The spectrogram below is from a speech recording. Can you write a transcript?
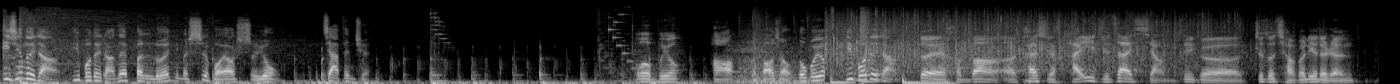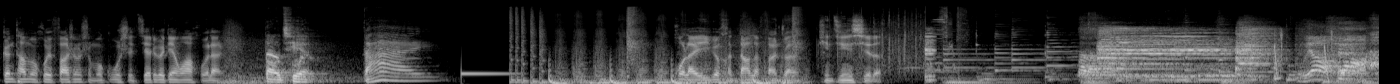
一星队长、一博队长，在本轮你们是否要使用加分权？我不用。好，很保守，都不用。一博队长，对，很棒。呃，开始还一直在想这个制作巧克力的人跟他们会发生什么故事。接这个电话回来，道歉，拜。后来一个很大的反转，挺惊喜的。不要画，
